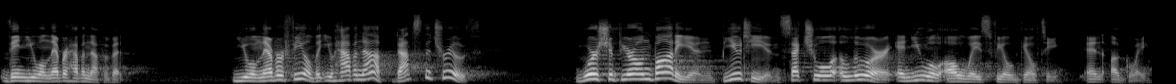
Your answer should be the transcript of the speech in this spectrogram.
then you will never have enough of it. You will never feel that you have enough. That's the truth. Worship your own body and beauty and sexual allure, and you will always feel guilty and ugly.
